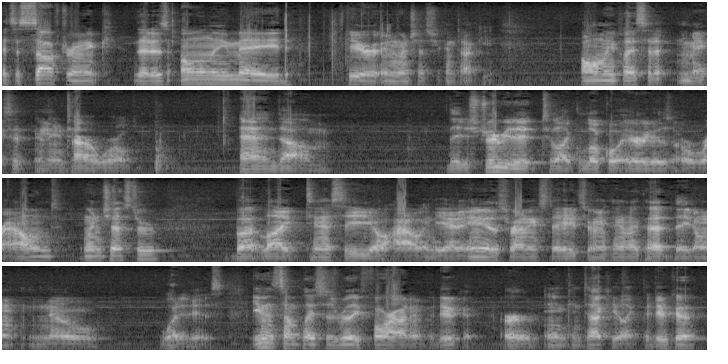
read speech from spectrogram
It's a soft drink that is only made here in Winchester, Kentucky. Only place that it makes it in the entire world. And um, they distribute it to like local areas around Winchester but like Tennessee, Ohio, Indiana, any of the surrounding states or anything like that, they don't know what it is. Even some places really far out in Paducah or in Kentucky, like Paducah,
